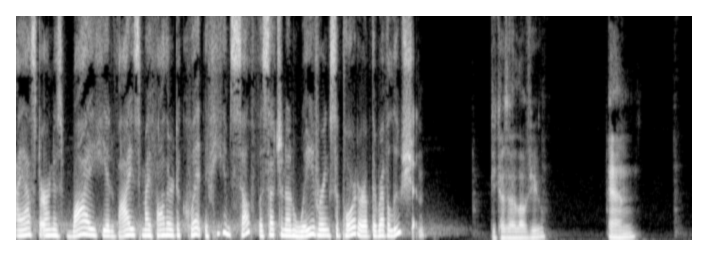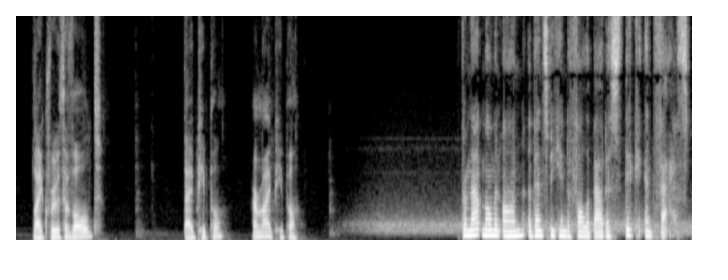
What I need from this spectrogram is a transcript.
I asked Ernest why he advised my father to quit if he himself was such an unwavering supporter of the revolution. Because I love you. And, like Ruth of old, thy people are my people. From that moment on, events began to fall about us thick and fast.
